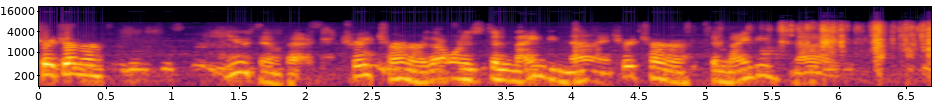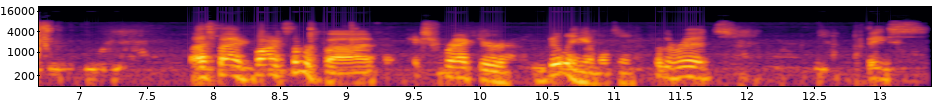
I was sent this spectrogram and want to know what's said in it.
Trea Turner. Youth Impact. Trea Turner. That one is to 99. Trea Turner to 99. Last pack, box number 5. X-Fractor Billy Hamilton for the Reds. Base.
